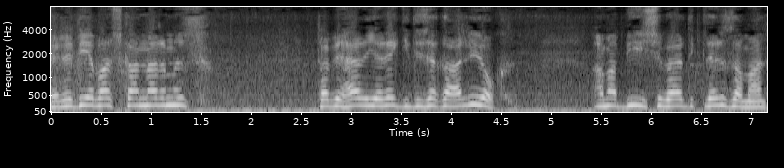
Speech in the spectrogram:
Belediye başkanlarımız tabi her yere gidecek hali yok. Ama bir işi verdikleri zaman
